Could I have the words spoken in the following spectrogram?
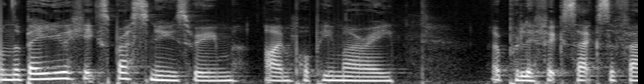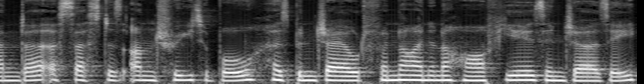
From the Bailiwick Express newsroom, I'm Poppy Murray. A prolific sex offender assessed as untreatable has been jailed for nine and a half years in Jersey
